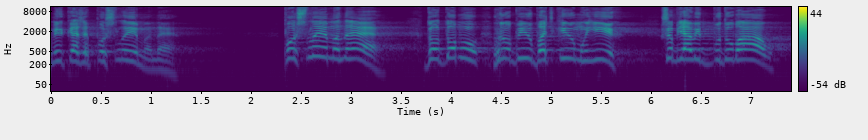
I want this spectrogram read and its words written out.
Він каже, пошли мене. Пошли мене додому гробів батьків моїх, щоб я відбудував,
